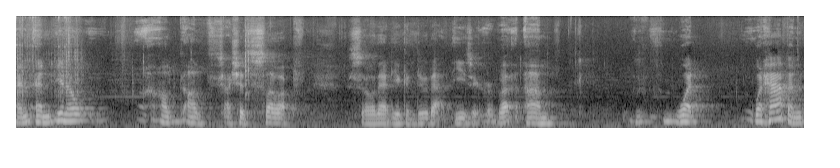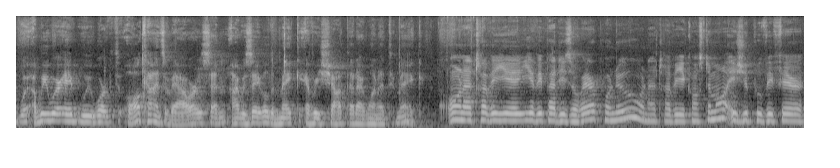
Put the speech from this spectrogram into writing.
And, and you know, I'll, I'll, I should slow up so that you can do that easier. But um, what what happened? We were able, we worked all kinds of hours, and I was able to make every shot that I wanted to make. On a travaillé, il n'y avait pas des horaires pour nous, on a travaillé constamment et je pouvais faire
